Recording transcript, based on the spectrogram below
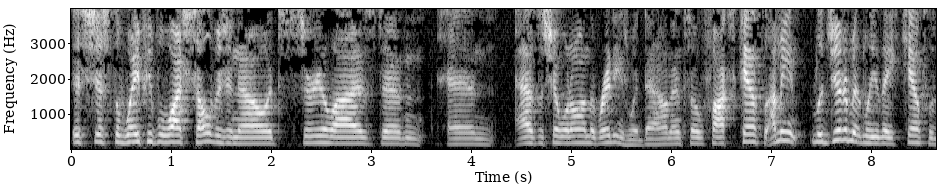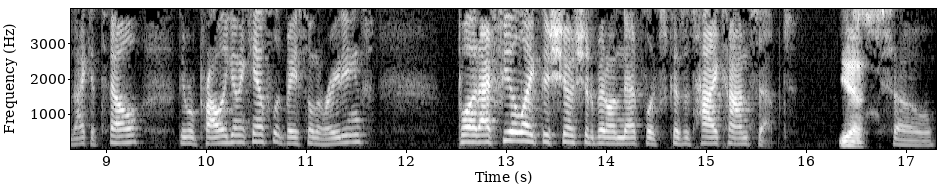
it's just the way people watch television now. It's serialized and and as the show went on, the ratings went down, and so Fox canceled. I mean, legitimately, they canceled it. I could tell they were probably going to cancel it based on the ratings. But I feel like this show should have been on Netflix because it's high concept. Yes. So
